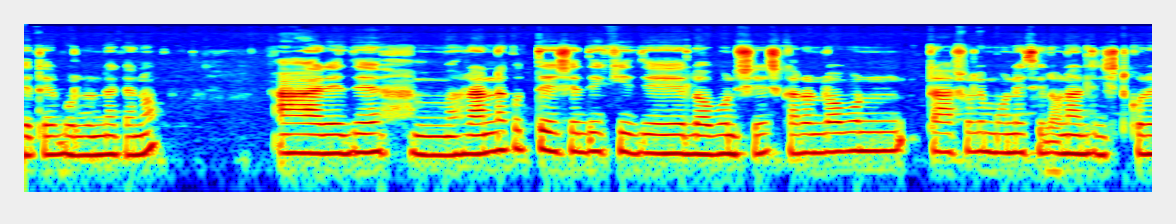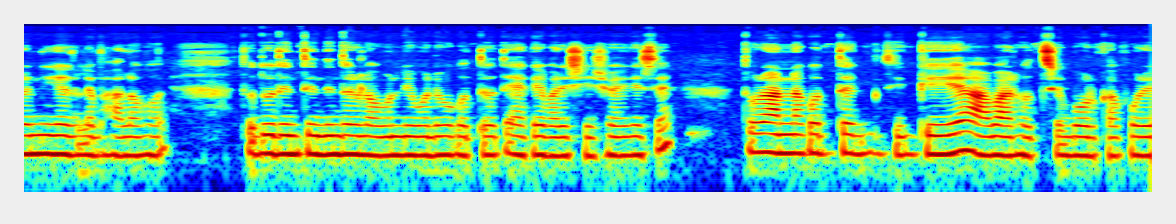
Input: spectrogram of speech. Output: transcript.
যেটাই বলুন না কেন। আর এই যে রান্না করতে এসে দেখি যে লবণ শেষ, কারণ লবণটা আসলে মনে ছিল না, লিস্ট করে নিয়ে গেলে ভালো হয়। তো দুদিন, তিন দিন ধরে লবণ নেব নেব করতে করতে একেবারে শেষ হয়ে গেছে। তো রান্না করতে গিয়ে আবার হচ্ছে বোরকা পরে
